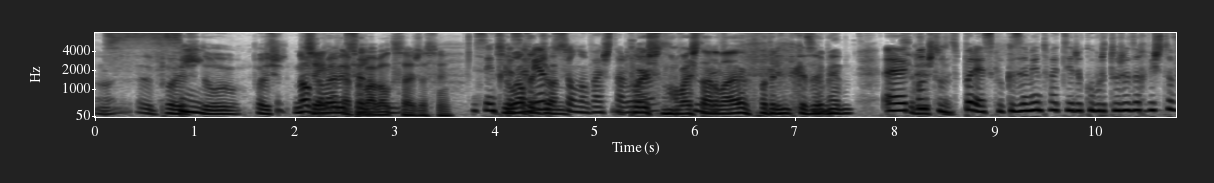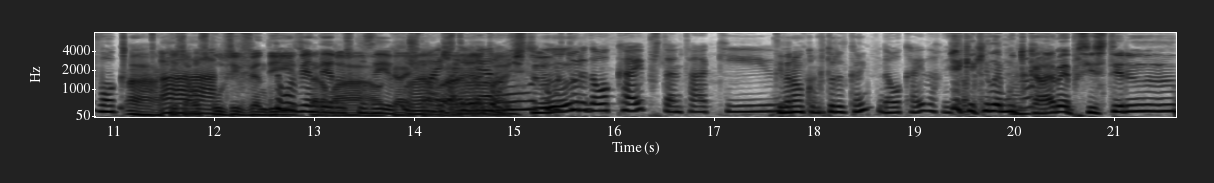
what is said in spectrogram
não é? Eh, Pois, Sim. do, pois, não, sim, é provável que seja, sim. Sim, de Sim, casamento, se ele não vai estar lá. Pois, não vai estar é? lá, padrinho de casamento. Uh, contudo, estranho. parece que o casamento vai ter a cobertura da revista Vogue. Ah, aqui já um Ah, exclusivo vendido. estão a vender o exclusivo, ok, não é? bem. tiveram então isto- a cobertura da OK, portanto há aqui. Tiveram a cobertura de quem? Da OK, da revista É que aquilo é muito caro, é preciso ter eh,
